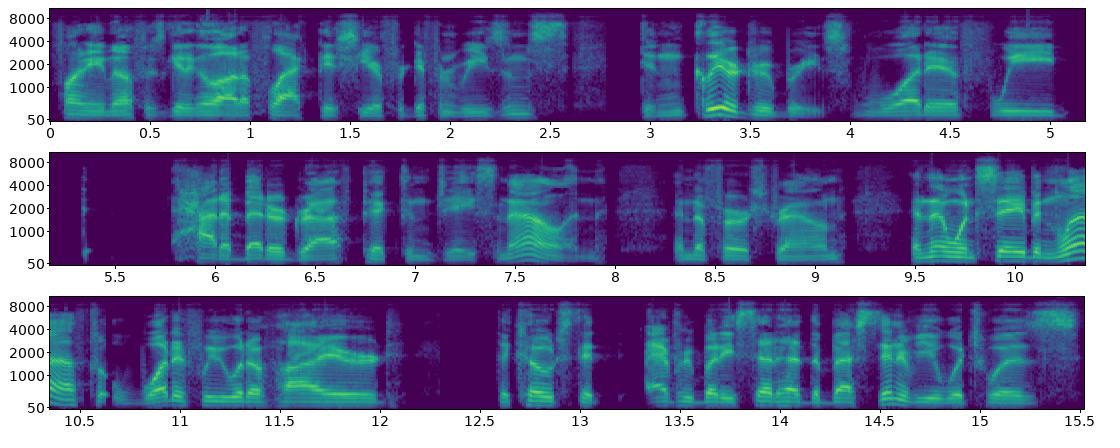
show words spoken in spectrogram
funny enough is getting a lot of flack this year for different reasons, didn't clear Drew Brees. What if we had a better draft pick than Jason Allen in the first round? And then when Saban left, what if we would have hired the coach that everybody said had the best interview, which was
